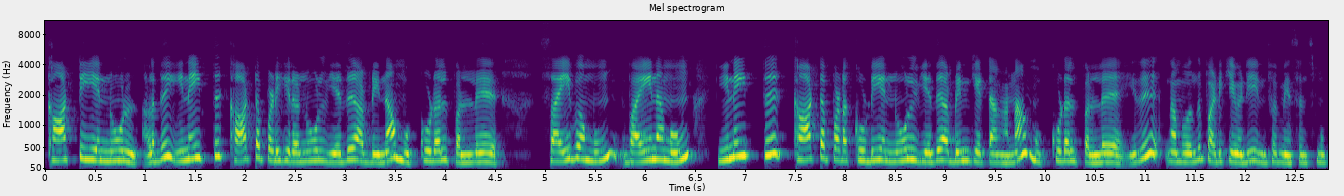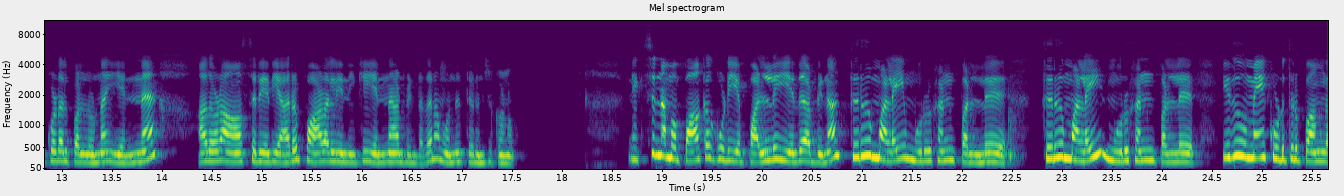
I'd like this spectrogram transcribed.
காட்டிய நூல் அல்லது இணைத்து காட்டப்படுகிற நூல் எது அப்படின்னா முக்கூடல் பல்லு. சைவமும் வைணமும் இணைத்து காட்டப்படக்கூடிய நூல் எது அப்படின்னு கேட்டாங்கன்னா முக்குடல் பல்லு. இது நம்ம வந்து படிக்க வேண்டிய இன்ஃபர்மேஷன்ஸ் முக்குடல் பல்லுனா என்ன? அதோட ஆசிரியர் யார்? பாடல் எண்ணிக்கை என்ன அப்படின்றத நம்ம வந்து தெரிஞ்சுக்கணும். நெக்ஸ்ட் நம்ம பார்க்கக்கூடிய பல்லு எது அப்படின்னா திருமலை முருகன் பல்லு. திருமலை முருகன் பல்லு. இதுவுமே கொடுத்துருப்பாங்க.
